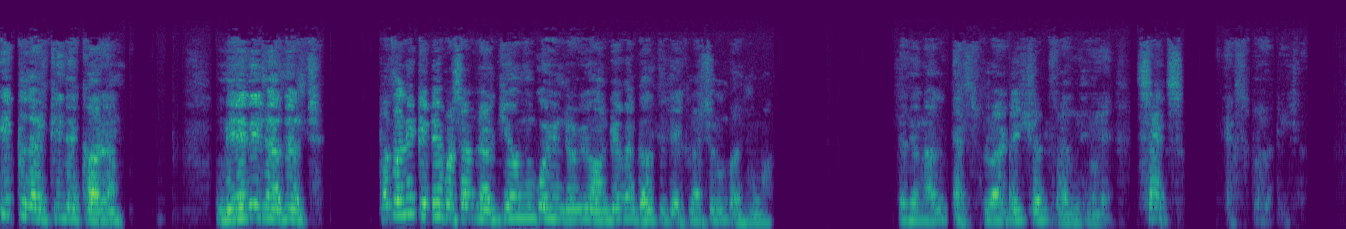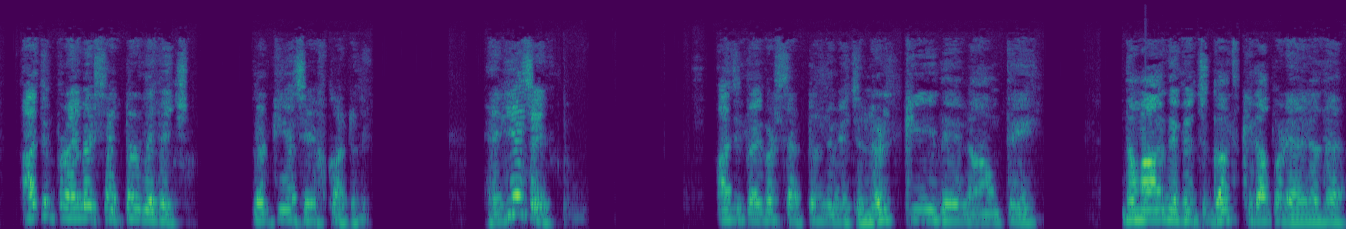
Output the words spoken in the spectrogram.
ਇੱਕ ਲੜਕੀ ਦੇ ਕਾਰਨ ਮੇਰੀ ਨਜ਼ਰ 'ਚ, ਪਤਾ ਨਹੀਂ ਕਿੰਨੇ ਪਰਸੈਂਟ ਲੜਕੀਆਂ ਨੂੰ ਕੋਈ ਇੰਟਰਵਿਊ ਆਉਂਦੇ ਮੈਂ ਗਲਤ ਦੇਖਣਾ ਸ਼ੁਰੂ ਕਰ ਦੂੰਗਾ। ਇਹਦੇ ਨਾਲ ਐਕਸਪਲੋਇਟੇਸ਼ਨ ਫੈਲਦੀ ਹੈ ਸੈਕਸ ਐਕਸਪਲੋਇਟੇਸ਼ਨ ਅੱਜ ਪ੍ਰਾਈਵੇਟ ਸੈਕਟਰ ਦੇ ਵਿੱਚ ਲੜਕੀਆਂ ਸੇਫ ਘੱਟ ਨੇ। ਹੈਗੀਆਂ ਸੇਫ ਅੱਜ ਪ੍ਰਾਈਵੇਟ ਸੈਕਟਰ ਦੇ ਵਿੱਚ ਲੜਕੀ ਦੇ ਨਾਮ ਤੇ ਦਿਮਾਗ ਦੇ ਵਿੱਚ ਗਲਤ ਕੀੜਾ ਪੜਿਆ ਜਾਂਦਾ ਹੈ।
